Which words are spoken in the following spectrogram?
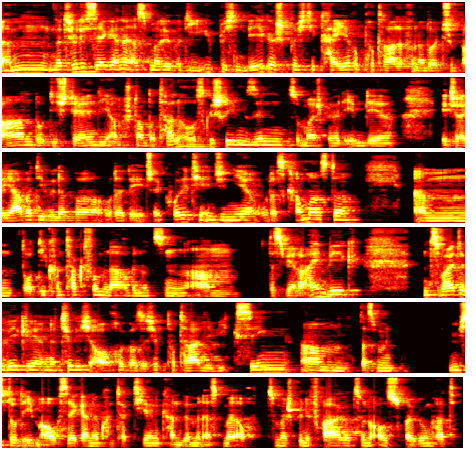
Ähm, natürlich sehr gerne erstmal über die üblichen Wege, sprich die Karriereportale von der Deutschen Bahn, dort die Stellen, die am Standort Halle ausgeschrieben sind, zum Beispiel halt eben der HR Java Developer oder der HR Quality Engineer oder Scrum Master. Ähm, dort die Kontaktformulare benutzen. Ähm, das wäre ein Weg. Ein zweiter Weg wäre natürlich auch über solche Portale wie Xing, ähm, dass man mich dort eben auch sehr gerne kontaktieren kann, wenn man erstmal auch zum Beispiel eine Frage zu einer Ausschreibung hat,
